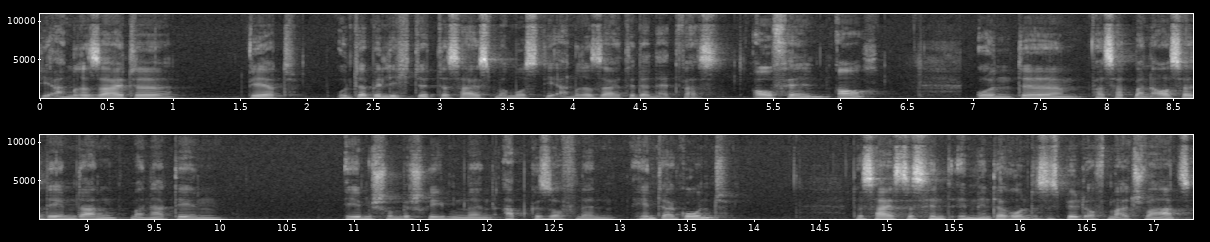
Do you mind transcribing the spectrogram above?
Die andere Seite wird unterbelichtet, das heißt, man muss die andere Seite dann etwas aufhellen auch. Und äh, was hat man außerdem dann? Man hat den eben schon beschriebenen abgesoffenen Hintergrund. Das heißt, das im Hintergrund ist das Bild oftmals schwarz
